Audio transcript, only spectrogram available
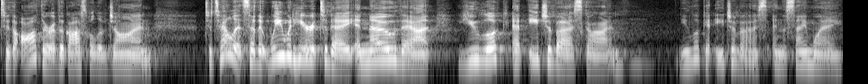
to the author of the Gospel of John to tell it so that we would hear it today and know that you look at each of us, God. You look at each of us in the same way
